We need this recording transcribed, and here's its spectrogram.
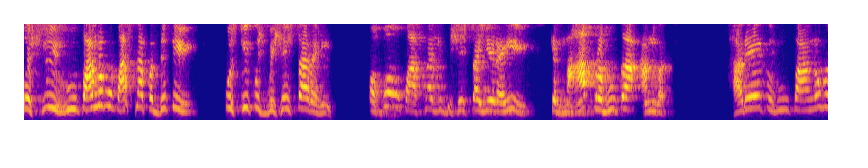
तो श्री रूपानुप उपासना पद्धति उसकी कुछ विशेषता रही और वो उपासना की विशेषता ये रही कि महाप्रभु का अनुगत, हर एक रूपानुग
